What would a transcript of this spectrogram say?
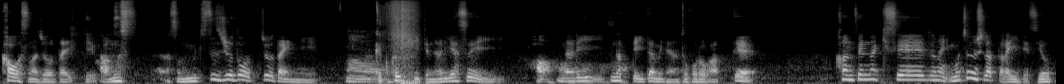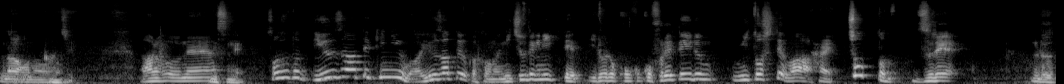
カオスな状態っていうか、その無秩序状態に結構クッキーってなりやすい構なりなっていたみたいなところがあって完全な規制じゃない持ち主だったらいいですよっていう感じなるほどねで。すね。そうすると、ユーザー的には、ユーザーというか、その日常的に生きていろいろ広告を触れている身としては、はい、ちょっとずれる。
